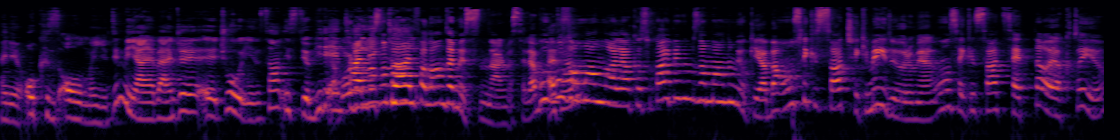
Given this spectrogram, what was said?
hani o kız olmayı değil mi? Yani bence e, çoğu insan istiyor. Biri Ya bu entelektüel falan demesinler mesela. Bu, bu Efendim? zamanla alakası yok. Ay benim zamanım yok ya. Ben 18 saat çekime gidiyorum yani. 18 saat sette ayaktayım.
